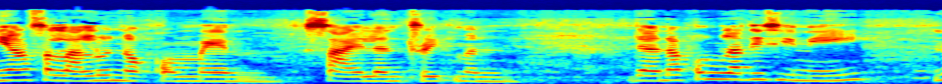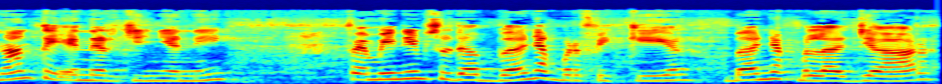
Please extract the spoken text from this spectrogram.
yang selalu no comment, silent treatment. Dan aku ngeliat di sini, nanti energinya nih, feminim sudah banyak berpikir, banyak belajar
